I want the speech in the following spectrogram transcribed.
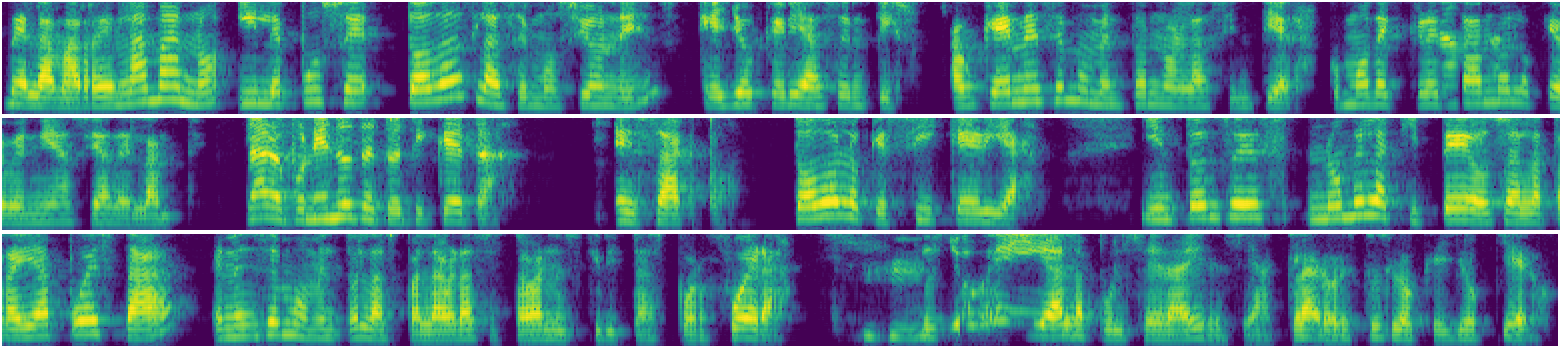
me la amarré en la mano y le puse todas las emociones que yo quería sentir, aunque en ese momento no las sintiera, como decretando lo que venía hacia adelante. Claro, poniéndote tu etiqueta. Exacto, todo lo que sí quería. Y entonces no me la quité, o sea, la traía puesta. En ese momento las palabras estaban escritas por fuera. Entonces yo veía la pulsera y decía, claro, esto es lo que yo quiero.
